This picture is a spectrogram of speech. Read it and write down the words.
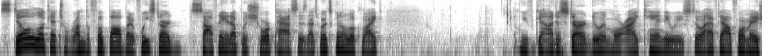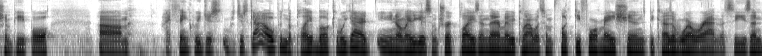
Still look at to run the football, but if we start softening it up with short passes, that's what it's going to look like. We've got to start doing more eye candy. We still have to out formation people. Um, I think we just we just got to open the playbook. and We got to you know maybe get some trick plays in there, maybe come out with some funky formations because of where we're at in the season.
